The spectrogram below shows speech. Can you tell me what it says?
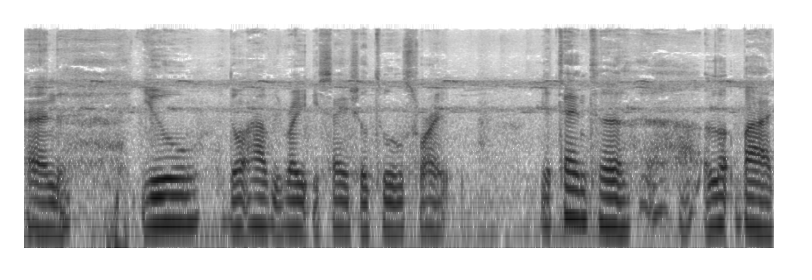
And you don't have the right essential tools for it. You tend to look bad,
